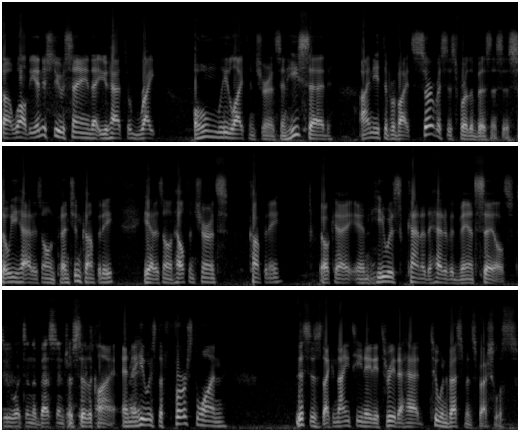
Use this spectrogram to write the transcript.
uh, well, the industry was saying that you had to write only life insurance, and he said, "I need to provide services for the businesses." So he had his own pension company, he had his own health insurance company, okay, and he was kind of the head of advanced sales Do what's in the best interest of the client, and right? he was the first one. This is like 1983 that had two investment specialists.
